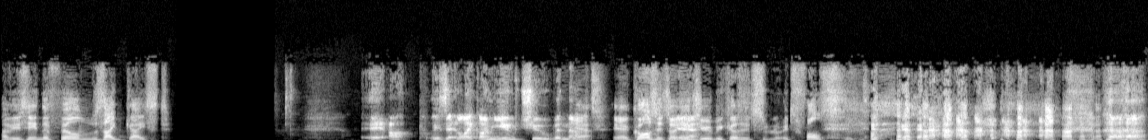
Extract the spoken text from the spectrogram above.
Have you seen the film Zeitgeist? Uh, up- is it like on YouTube and that? yeah. Of course, it's on Yeah. YouTube because it's it's false.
